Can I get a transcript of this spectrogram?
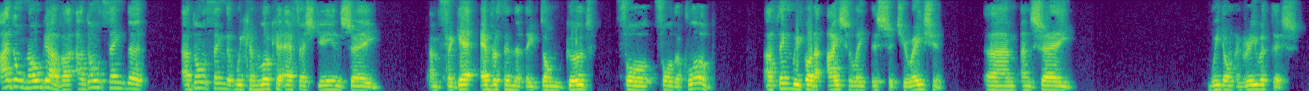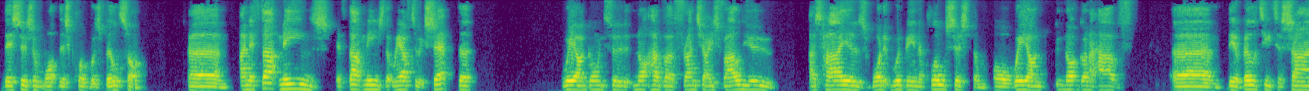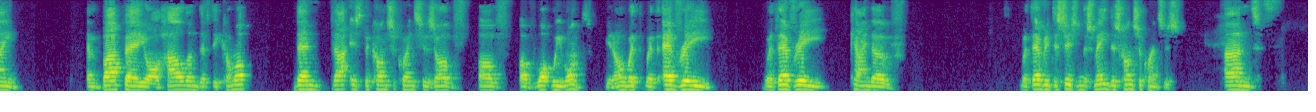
I, don't know, Gav. I, I don't think that I don't think that we can look at FSG and say and forget everything that they've done good for for the club. I think we've got to isolate this situation um, and say we don't agree with this. This isn't what this club was built on. Um, and if that means if that means that we have to accept that we are going to not have a franchise value as high as what it would be in a closed system, or we are not going to have um, the ability to sign Mbappe or Haaland if they come up, then that is the consequences of of of what we want. You know, with with every with every kind of with every decision that's made, there's consequences, and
